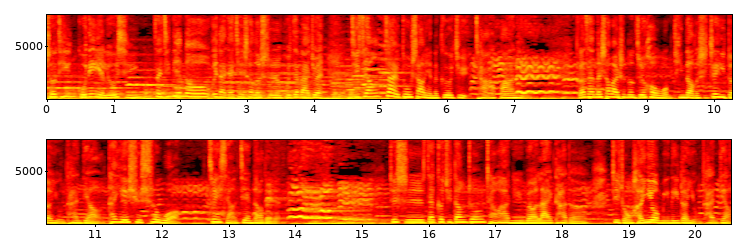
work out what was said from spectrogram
收听古典也流行，在今天呢，为大家介绍的是国家大剧院即将再度上演的歌剧《茶花女》。刚才呢，上半身的最后，我们听到的是这一段咏叹调，她也许是我最想见到的人。这是在歌剧当中，茶花女 v i o l e t a 的这种很有名的一段咏叹调。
